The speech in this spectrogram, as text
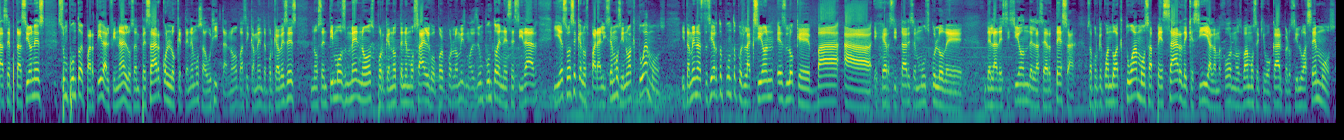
aceptación es, un punto de partida al final, o sea, empezar con lo que tenemos ahorita, ¿no? Básicamente, porque a veces nos sentimos menos porque no tenemos algo, por, lo mismo, desde un punto de necesidad y eso hace que nos paralicemos y no actuemos. Y también hasta cierto punto, pues la acción es lo que va a ejercitar ese músculo de de la decisión, de la certeza. O sea, porque cuando actuamos, a pesar de que sí, a lo mejor nos vamos a equivocar, pero si lo hacemos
